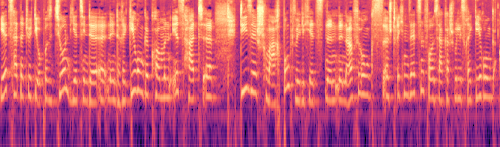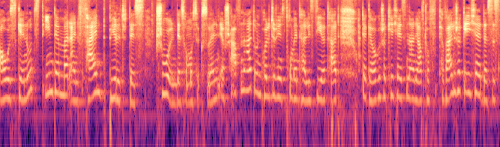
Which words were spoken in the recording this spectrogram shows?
Jetzt hat natürlich die Opposition, die jetzt in der, äh, in der Regierung gekommen ist, hat äh, dieser Schwachpunkt, will ich jetzt in Anführungsstrichen setzen, von Saakashvilis Regierung ausgenutzt, indem man ein Feindbild des Schwulen, des Homosexuellen erschaffen hat und politisch instrumentalisiert hat. Der georgische Kirche ist eine autokefalische Kirche, das ist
